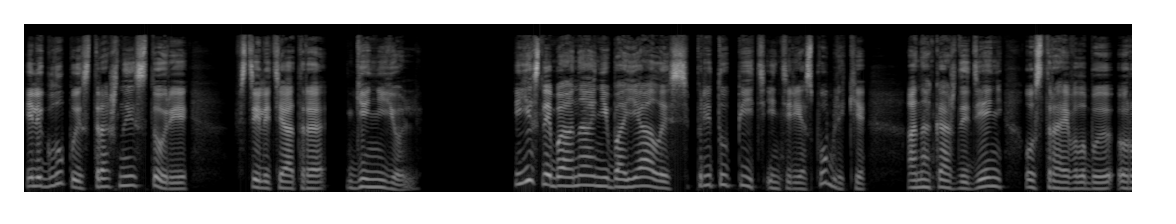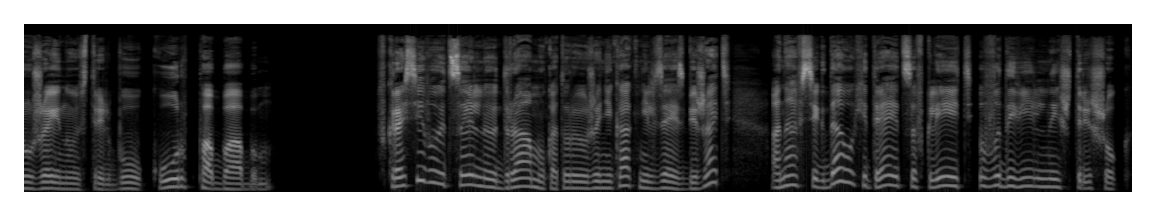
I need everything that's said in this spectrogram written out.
или глупые страшные истории в стиле театра «Геньоль». Если бы она не боялась притупить интерес публики, она каждый день устраивала бы ружейную стрельбу кур по бабам. В красивую цельную драму, которую уже никак нельзя избежать, она всегда ухитряется вклеить водевильный штришок,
